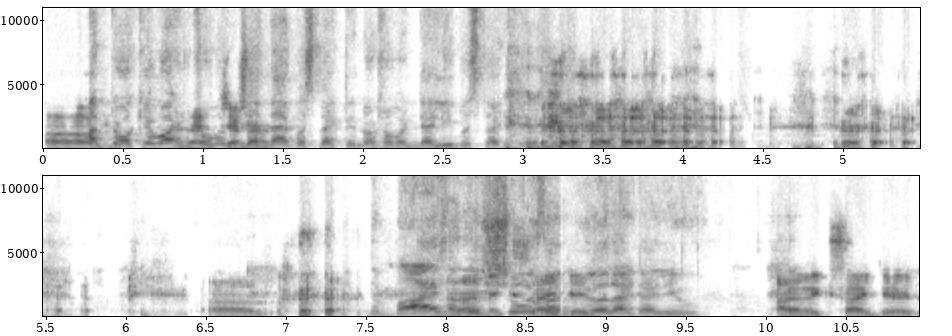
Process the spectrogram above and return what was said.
Um, I'm talking about from a Chennai- Chennai perspective, not from a Delhi perspective. um, the bias on this show is unreal, I tell you. I'm excited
